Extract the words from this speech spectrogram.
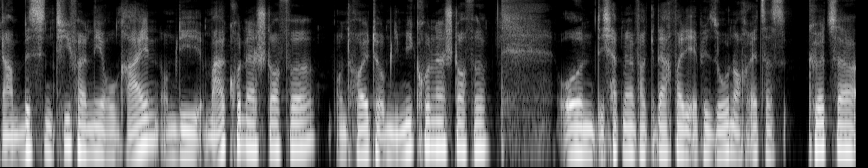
ja ein bisschen tiefer Ernährung rein, um die Makronährstoffe und heute um die Mikronährstoffe. Und ich habe mir einfach gedacht, weil die Episoden auch etwas kürzer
